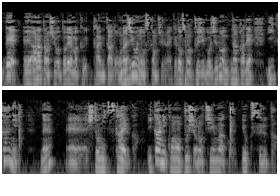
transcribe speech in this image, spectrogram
で、えー、あなたの仕事で、まあ、タイムカード同じように押すかもしれないけど、その9時5時の中で、いかに、ね、えー、人に使えるか。いかにこの部署のチームワークを良くするか。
